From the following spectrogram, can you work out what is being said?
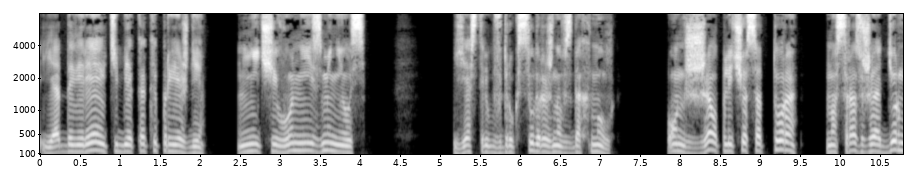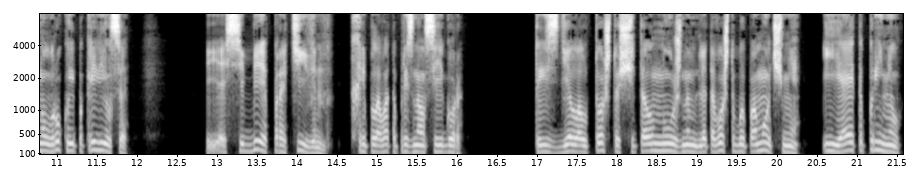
«Я доверяю тебе, как и прежде. Ничего не изменилось». Ястреб вдруг судорожно вздохнул. Он сжал плечо Саттора, но сразу же отдернул руку и покривился. «Я себе противен», — хрипловато признался Егор. «Ты сделал то, что считал нужным для того, чтобы помочь мне, и я это принял.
